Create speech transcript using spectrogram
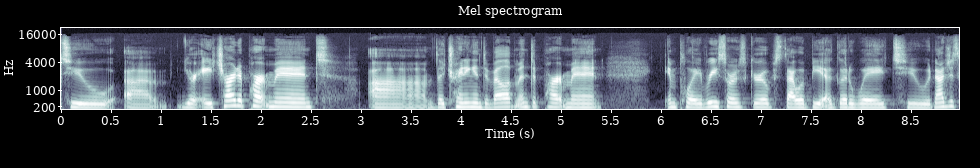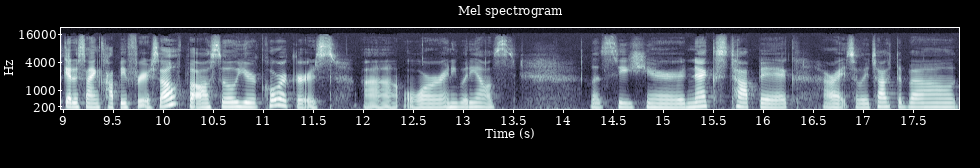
to uh, your HR department, um, the training and development department, employee resource groups, that would be a good way to not just get a signed copy for yourself, but also your coworkers uh, or anybody else. Let's see here. Next topic. All right, so we talked about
